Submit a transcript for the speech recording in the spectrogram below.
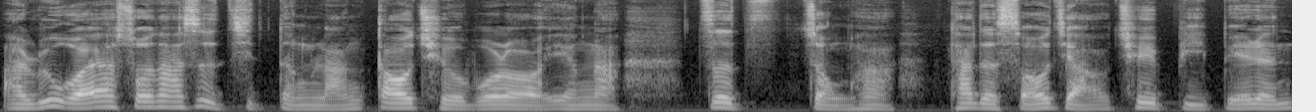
啊！如果要说他是一丈人九笑无路用啊，这种哈、他的手脚却比别人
